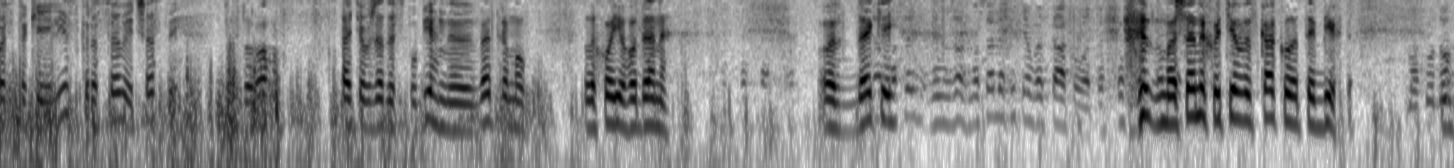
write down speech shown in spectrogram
Ось такий ліс, красивий, чистий, дорога. Петя вже десь побіг, не витримав лихої години. Ось декий Він вже з машини хотів вискакувати. з машини хотів вискакувати бігти. На ходу.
